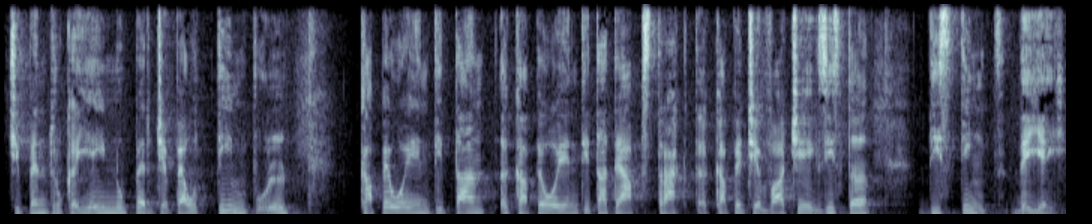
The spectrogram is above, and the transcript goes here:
ci pentru că ei nu percepeau timpul uh, ca pe, o entitate, ca pe o entitate abstractă, ca pe ceva ce există distinct de ei.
